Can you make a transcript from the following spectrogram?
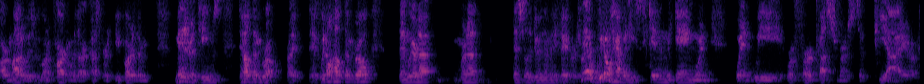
our motto is. We want to partner with our customers, be part of their management teams to help them grow, right? If we don't help them grow, then we're not, we're not necessarily doing them any favors, right? Yeah, we don't have any skin in the game when when we refer customers to PI or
